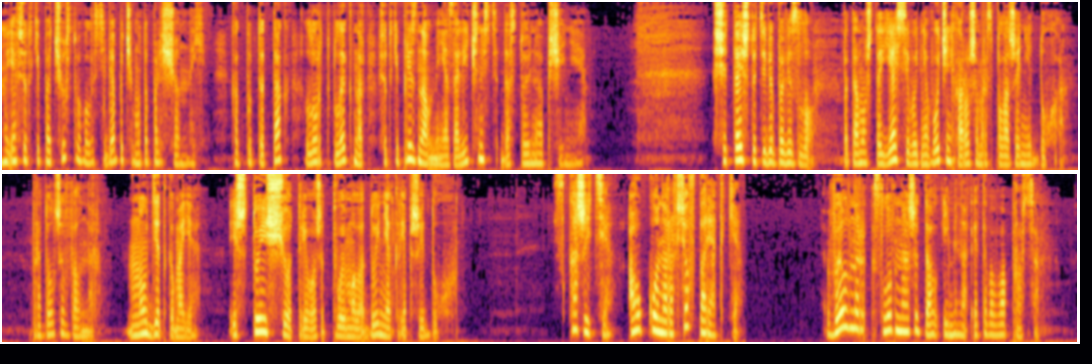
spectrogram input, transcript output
но я все таки почувствовала себя почему-то польщенной, как будто так лорд Блэкнер все таки признал меня за личность, достойную общения. Считай, что тебе повезло, потому что я сегодня в очень хорошем расположении духа», — продолжил Велнер. «Ну, детка моя, и что еще тревожит твой молодой неокрепший дух?» «Скажите, а у Конора все в порядке?» Велнер словно ожидал именно этого вопроса.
